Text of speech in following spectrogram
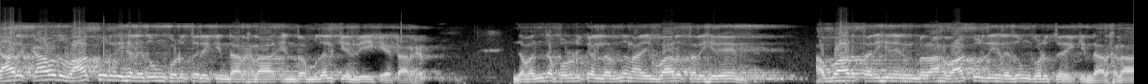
யாருக்காவது வாக்குறுதிகள் எதுவும் கொடுத்திருக்கின்றார்களா என்ற முதல் கேள்வியை கேட்டார்கள். இந்த வந்த பொருட்களிலிருந்து நான் இவ்வாறு தருகிறேன் அவ்வாறு தருகிறேன் என்பதாக வாக்குறுதிகள் எதுவும் கொடுத்திருக்கின்றார்களா?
